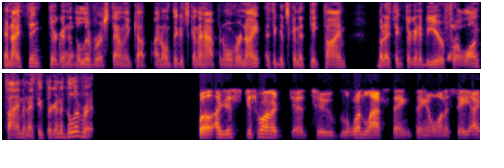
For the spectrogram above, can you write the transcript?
And I think they're going to deliver a Stanley Cup. I don't think it's going to happen overnight. I think it's going to take time, but I think they're going to be here for a long time, and I think they're going to deliver it. Well, I just just wanted uh, to one last thing thing I want to say. I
